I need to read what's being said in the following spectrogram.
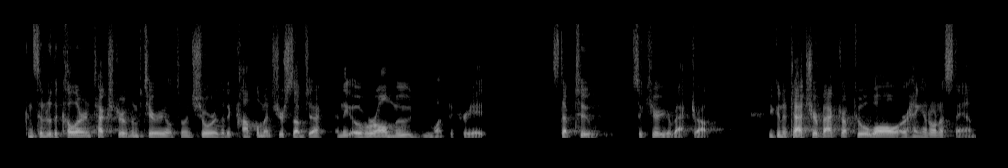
Consider the color and texture of the material to ensure that it complements your subject and the overall mood you want to create. Step two, secure your backdrop. You can attach your backdrop to a wall or hang it on a stand.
